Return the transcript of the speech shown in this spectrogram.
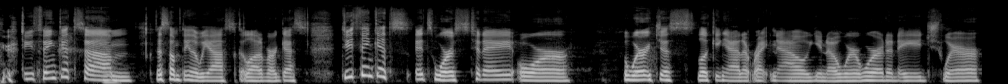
Do you think it's um that's something that we ask a lot of our guests. Do you think it's it's worse today or we're just looking at it right now, you know, where we're at an age where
